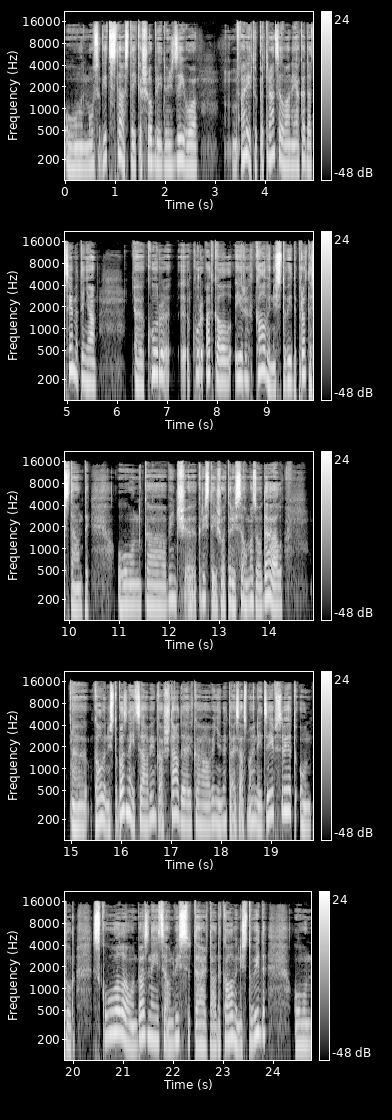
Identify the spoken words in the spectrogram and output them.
Un mūsu gids stāstīja, ka šobrīd viņš dzīvo mm, arī turpat Transilvānijā, kādā ciematiņā, uh, kur, kur atkal ir kalvinistu vide protestanti, un ka viņš eh, kristīšot arī savu mazo dēlu eh, Kalvinistu baznīcā vienkārši tādēļ, ka viņi netaisās mainīt dzīves vietu, un tur skola un baznīca un viss tā ir tāda kalvinistu vide, un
